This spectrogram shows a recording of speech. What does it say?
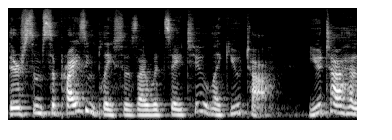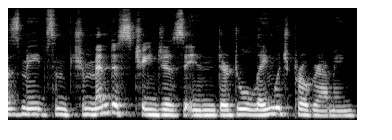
There's some surprising places I would say too, like Utah. Utah has made some tremendous changes in their dual language programming.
